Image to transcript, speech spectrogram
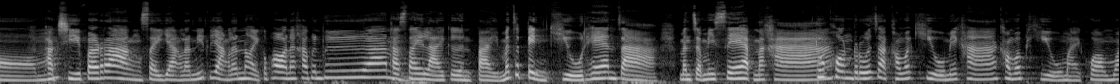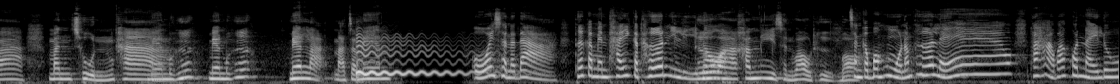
อม ผักชีฝรั่งใส่อย่างละนิดอย่างละหน่อยก็พอนะคะ เพื่อนๆถ้าใส่หลายเกินไป มันจะเป็นคิวแทนจ้ามันจะไม่แซ่บนะคะ ทุกคนรู้จักคำว่าคิวไหมคะคำว่าคิวหมายความว่ามันฉุนค่ะแมนบ่ฮึแมนบ่ฮึ แม่นละน่าจะแม่นโอ้ยชนดา เธอกับเมนไทยกับเทิร์นอีหลีเธอเนาะว่าคำนี้ฉันเว่าถือบอกฉันกับบ่หูน้ำเธอแล้ว ถ้าหากว่าคนไหนรู้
